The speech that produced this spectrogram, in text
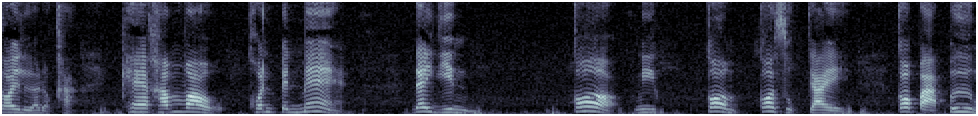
ซอยเหลือดอกค่ะ แค่คำเว้าคนเป็นแม่ได้ยิน ก็มีก็ก็สุขใจ ก็ปลาบปลื้ม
